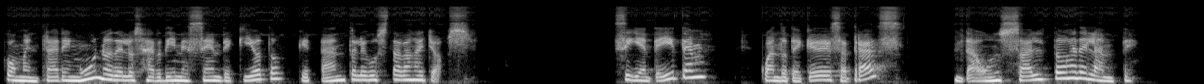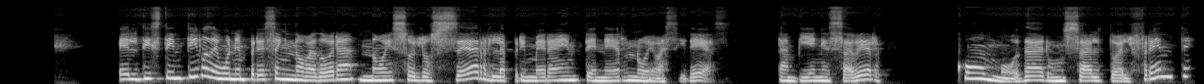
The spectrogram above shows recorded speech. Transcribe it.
como entrar en uno de los jardines Zen de Kioto que tanto le gustaban a Jobs. Siguiente ítem, cuando te quedes atrás, da un salto adelante. El distintivo de una empresa innovadora no es solo ser la primera en tener nuevas ideas, también es saber cómo dar un salto al frente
